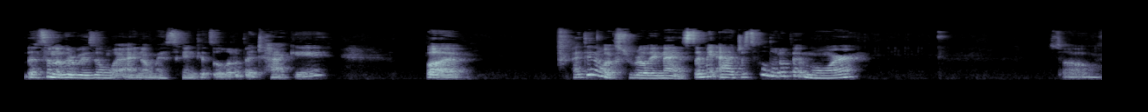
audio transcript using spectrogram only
that's another reason why I know my skin gets a little bit tacky. But I think it looks really nice. Let me add just a little bit more. So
